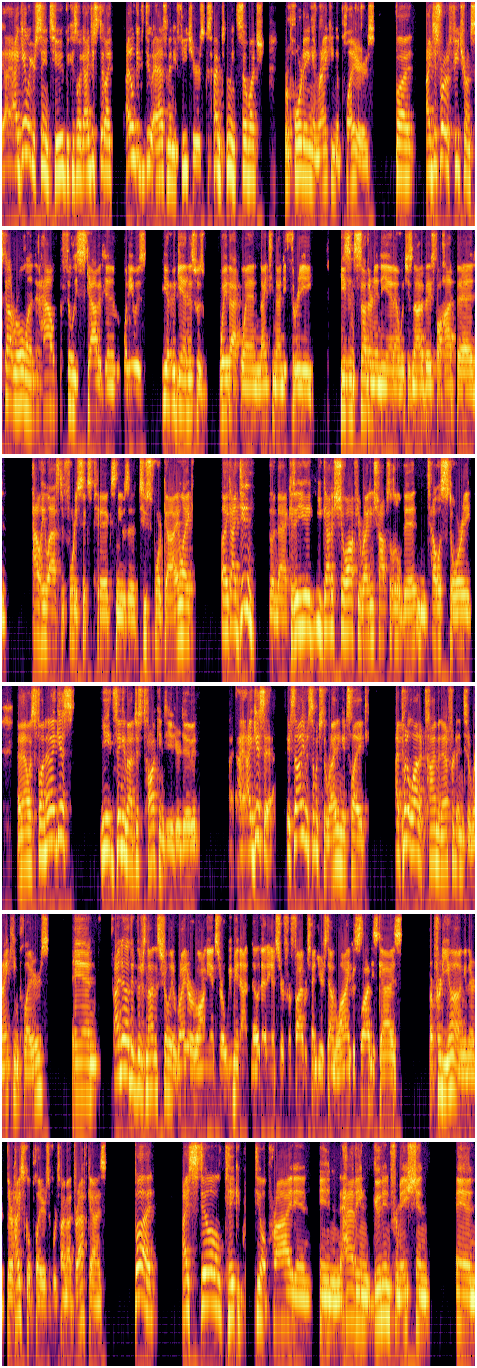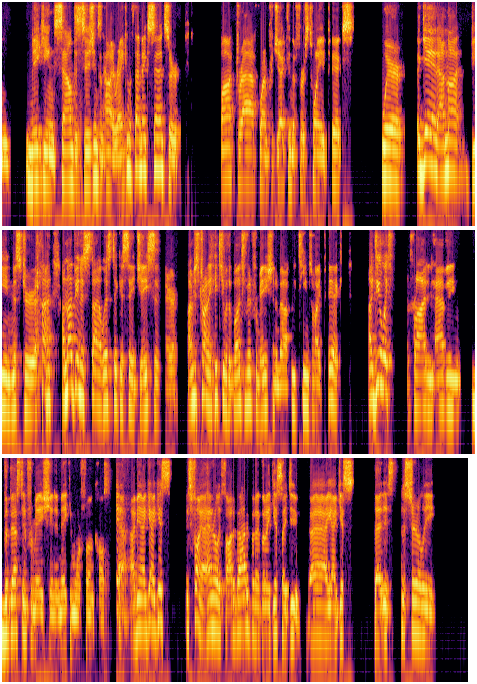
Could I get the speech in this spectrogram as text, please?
I, I get what you're saying too, because like I just like I don't get to do as many features because I'm doing so much reporting and ranking of players. But I just wrote a feature on Scott Rolen and how the Phillies scouted him when he was. You know, again, this was way back when, 1993. He's in Southern Indiana, which is not a baseball hotbed how he lasted 46 picks and he was a two sport guy. And like, like I didn't doing that because you you got to show off your writing chops a little bit and tell a story, and that was fun. And I guess thinking about just talking to you here, David, I, I guess it, it's not even so much the writing. It's like I put a lot of time and effort into ranking players, and I know that there's not necessarily a right or a wrong answer. We may not know that answer for five or ten years down the line because a lot of these guys are pretty young and they're they're high school players if we're talking about draft guys. But I still take a great deal of pride in in having good information and making sound decisions and how I rank them, if that makes sense, or mock draft where I'm projecting the first 28 picks, where again, I'm not being Mr. I'm not being as stylistic as say Jayson there. I'm just trying to hit you with a bunch of information about who teams might pick. I deal with pride in having the best information and making more phone calls. Yeah, I mean, I, I guess it's funny. I hadn't really thought about it, but I, but I guess I do. I, I guess that it's necessarily,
